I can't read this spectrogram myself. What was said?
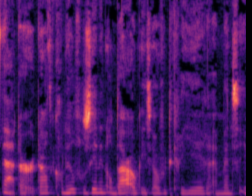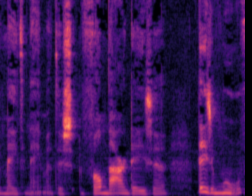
ja, daar, daar had ik gewoon heel veel zin in om daar ook iets over te creëren en mensen in mee te nemen. Dus vandaar deze, deze move.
